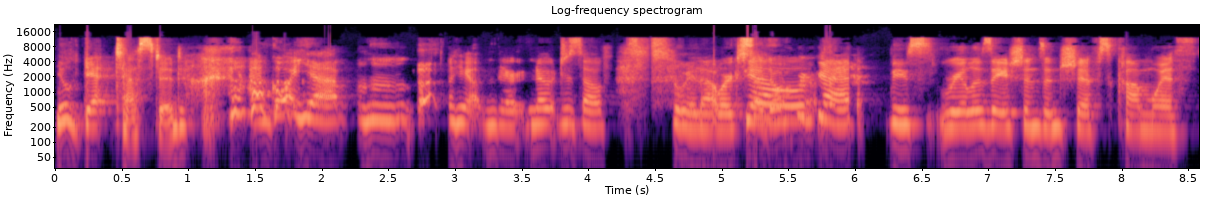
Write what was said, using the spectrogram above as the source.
You'll get tested. I'm going, yeah. Mm-hmm. Yeah. There, note to self. The way that works. So, yeah. Don't forget these realizations and shifts come with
